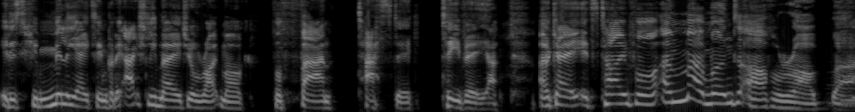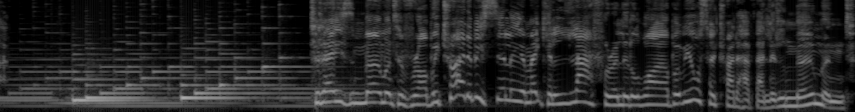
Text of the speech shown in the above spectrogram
It is humiliating, but it actually made, you're right, Mark, for fantastic TV. Okay, it's time for a moment of Rob. Today's moment of Rob, we try to be silly and make you laugh for a little while, but we also try to have that little moment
